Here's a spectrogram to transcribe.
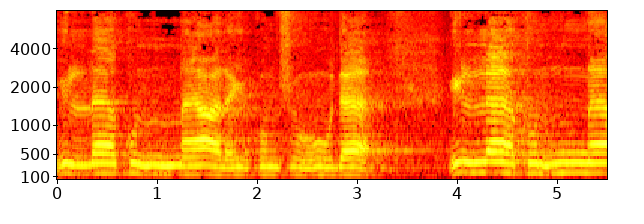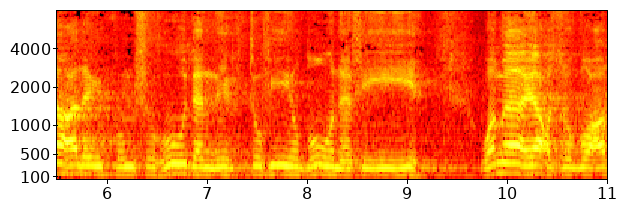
الا كنا عليكم شهودا الا كنا عليكم شهودا اذ تفيضون فيه وما يعزب عن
